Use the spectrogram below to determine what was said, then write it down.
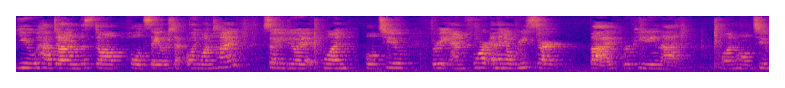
you have done the stomp, hold, sailor step only one time. So you do it one, hold two, three, and four, and then you'll restart by repeating that. One, hold two,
